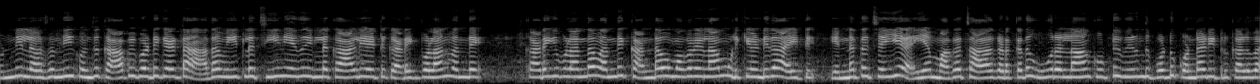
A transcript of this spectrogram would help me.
ஒன்றும் இல்லை வசந்தி கொஞ்சம் காப்பி போட்டு கேட்டா அதான் வீட்டில் சீனி எதுவும் இல்லை காலி ஆயிட்டு கடைக்கு போகலான்னு வந்தேன். கடைக்கு போகலான்னு தான் வந்து கண்டவு முகரெல்லாம் முழிக்க வேண்டியதாக ஆயிட்டு. என்னத்தை செய்ய? என் மக சாக கிடக்கத ஊரெல்லாம் கூப்பிட்டு விருந்து போட்டு கொண்டாடிட்டு இருக்காளுவ.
